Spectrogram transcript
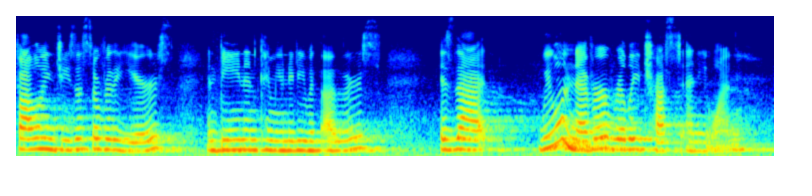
following Jesus over the years and being in community with others is that we will never really trust anyone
